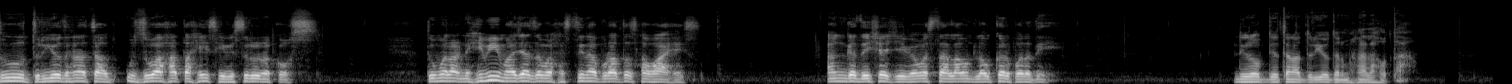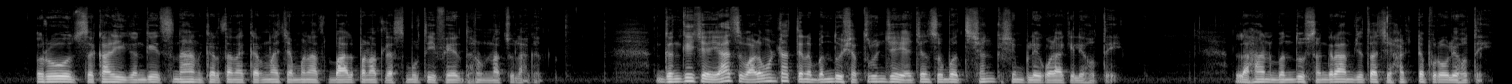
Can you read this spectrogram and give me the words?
तू दुर्योधनाचा उजवा हात आहेस हे विसरू नकोस. तू मला नेहमी माझ्याजवळ हस्तिनापुरातच हवा आहेस. अंगदेशाची व्यवस्था लावून लवकर परत ये. निरोप देताना दुर्योधन म्हणाला होता रोज सकाळी गंगेत स्नान करताना कर्णाच्या मनात बालपणातल्या स्मृती फेर धरून नाचू लागत. गंगेच्या याच वाळवंटात त्यानं बंधू शत्रुंजय याच्यासोबत शंख शिंपले गोळा केले होते. लहान बंधू संग्रामजिताचे हट्ट पुरवले होते.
